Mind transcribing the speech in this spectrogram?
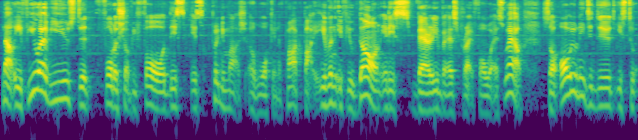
Now, if you have used Photoshop before, this is pretty much a walk in the park. But even if you don't, it is very, very straightforward as well. So all you need to do is to,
